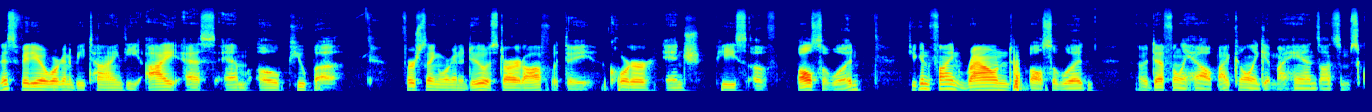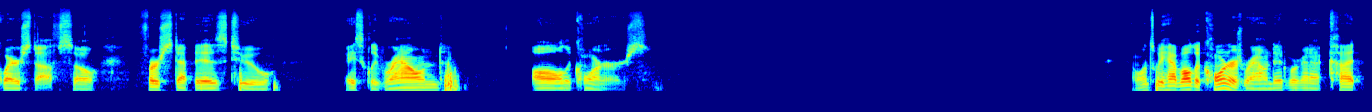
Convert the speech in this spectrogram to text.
In this video we're going to be tying the ISMO pupa. First thing we're going to do is start off with a quarter inch piece of balsa wood. If you can find round balsa wood, that would definitely help. I can only get my hands on some square stuff. So first step is to basically round all the corners. And once we have all the corners rounded, we're going to cut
